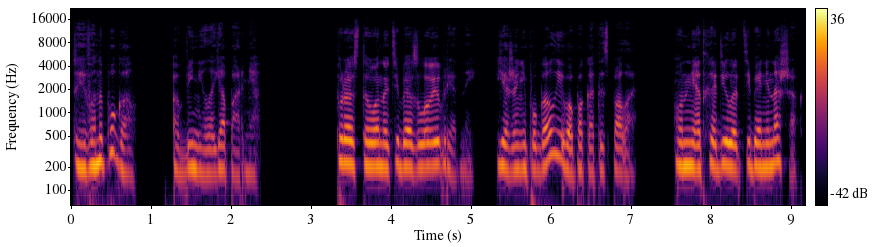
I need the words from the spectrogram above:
«Ты его напугал», — обвинила я парня. «Просто он у тебя злой и вредный. Я же не пугал его, пока ты спала. Он не отходил от тебя ни на шаг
